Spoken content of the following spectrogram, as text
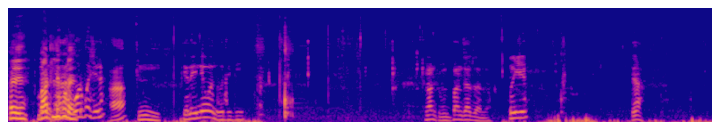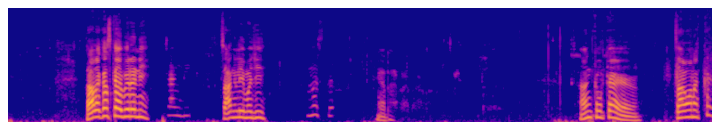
तो हे, बाटली कुठे वर बशी ना? हा? हम्म. त्याला निवांत होती ती. तुम्ही झालं. या. दादा कस काय बिर्याणी? चांगली. चांगली म्हणजे? मस्त. अंकल काय चावना काय?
